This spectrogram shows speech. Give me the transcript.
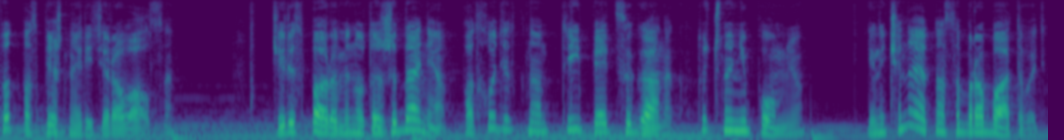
тот поспешно ретировался. Через пару минут ожидания подходит к нам 3-5 цыганок, точно не помню, и начинают нас обрабатывать,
